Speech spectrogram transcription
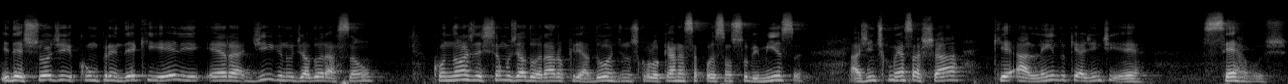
e deixou de compreender que ele era digno de adoração. Quando nós deixamos de adorar o Criador, de nos colocar nessa posição submissa, a gente começa a achar que é além do que a gente é, servos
